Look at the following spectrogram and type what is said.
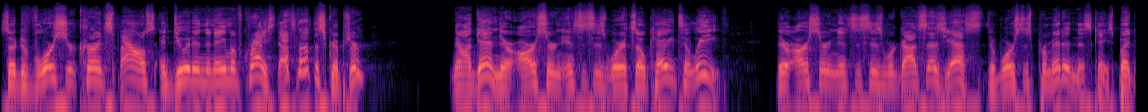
So divorce your current spouse and do it in the name of Christ. That's not the scripture. Now, again, there are certain instances where it's okay to leave. There are certain instances where God says, yes, divorce is permitted in this case, but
